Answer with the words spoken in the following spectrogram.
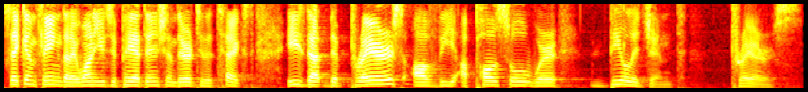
Second thing that I want you to pay attention there to the text is that the prayers of the apostle were diligent prayers.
